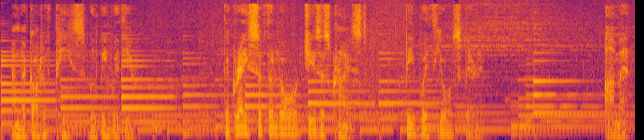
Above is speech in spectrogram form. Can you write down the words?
and the God of peace will be with you. The grace of the Lord Jesus Christ be with your spirit. Amen.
